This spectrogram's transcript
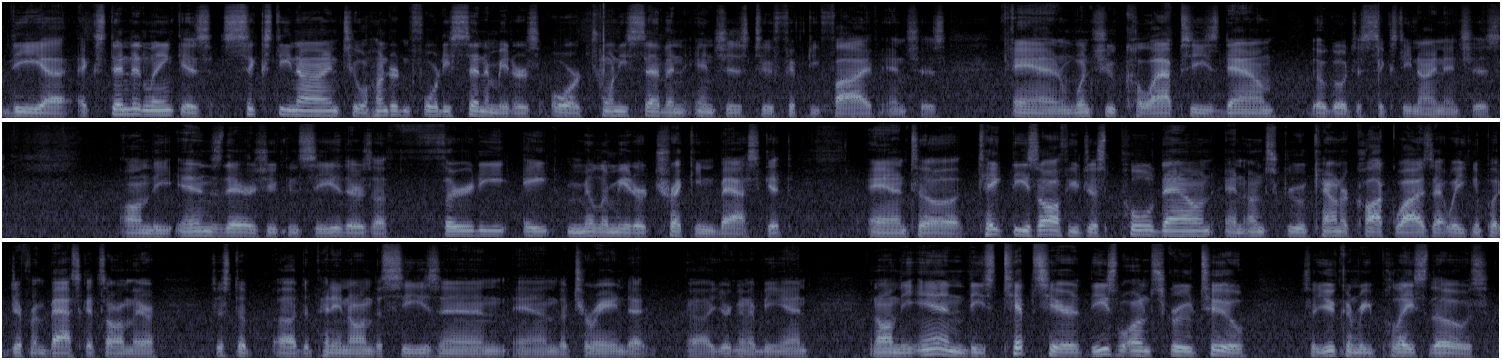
The uh, extended link is 69 to 140 centimeters or 27 inches to 55 inches. And once you collapse these down, they'll go to 69 inches. On the ends there, as you can see, there's a 38 millimeter trekking basket. And to take these off, you just pull down and unscrew counterclockwise. That way you can put different baskets on there, just to, uh, depending on the season and the terrain that uh, you're going to be in. And on the end, these tips here, these will unscrew too, so you can replace those.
